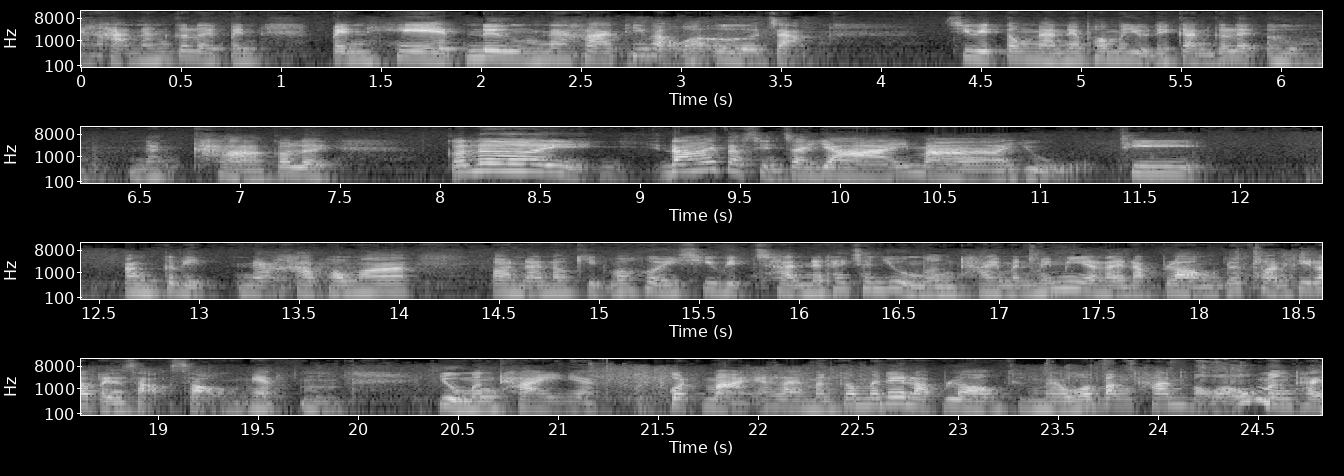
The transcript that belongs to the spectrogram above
นะคะ นั่นก็เลยเป็นเป็นเหตุหนึ่งนะคะ ที่แบบว่าเออจากชีวิตตรงนั้นเนี่ยพอมาอยู่ด้วยกันก็เลยเออนะคะก็เลย ก็เลยได้ตัดสินใจย้ายมาอยู่ที่อังกฤษนะคะ เพราะว่าตอนนั้นเราคิดว่าเฮ้ยชีวิตฉันเนี่ยถ้าฉันอยู่เมืองไทยมันไม่มีอะไรรับรอง ด้วยความที่เราเป็นสาวสองเนี่ยอืมอยู่เมืองไทยเนี่ยกฎหมายอะไรมันก็ไม่ได้รับรองถึงแม้ว่าบางท่านบอกว่าโอ้เมืองไทย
